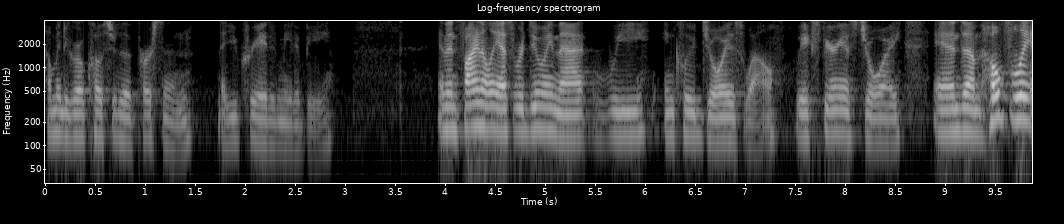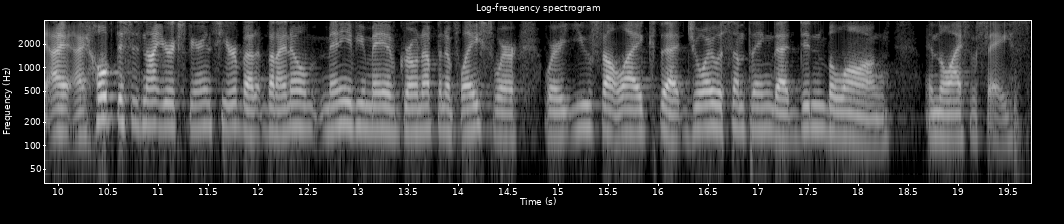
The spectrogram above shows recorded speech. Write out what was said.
Help me to grow closer to the person that you created me to be. And then finally, as we're doing that, we include joy as well. We experience joy. And um, hopefully, I, I, hope this is not your experience here, but, but I know many of you may have grown up in a place where, where you felt like that joy was something that didn't belong in the life of faith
